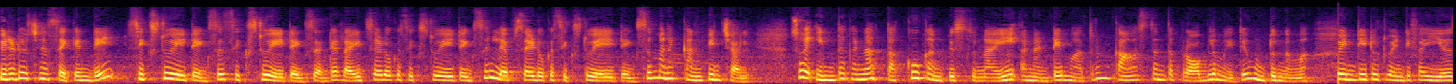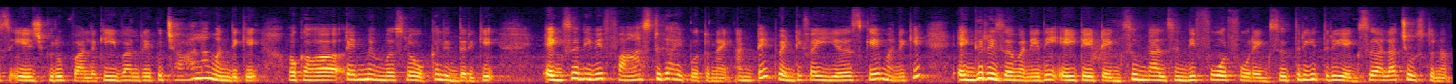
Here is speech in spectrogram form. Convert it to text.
పీరియడ్ వచ్చిన second day six to eight eggs six to eight eggs అంటే రైట్ సైడ్ ఒక six to eight eggs left side ఒక సిక్స్ టు ఎయిట్ ఎగ్స్ మనకు కనిపించాలి. సో ఇంతకన్నా తక్కువ కనిపిస్తున్నాయి అని అంటే మాత్రం కాస్తంత ప్రాబ్లం అయితే ఉంటుందమ్మా. Twenty to twenty five years age group వాళ్ళకి ఇవాళ రేపు చాలామందికి ఒక టెన్ మెంబర్స్లో ఒకరిద్దరికి ఎగ్స్ అనేవి ఫాస్ట్గా అయిపోతున్నాయి. అంటే ట్వంటీ ఫైవ్ ఇయర్స్కే మనకి ఎగ్ రిజర్వ్ అనేది ఎయిట్ ఎయిట్ ఎగ్స్ ఉండాల్సింది. Four four eggs three three eggs అలా చూస్తున్నాం.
